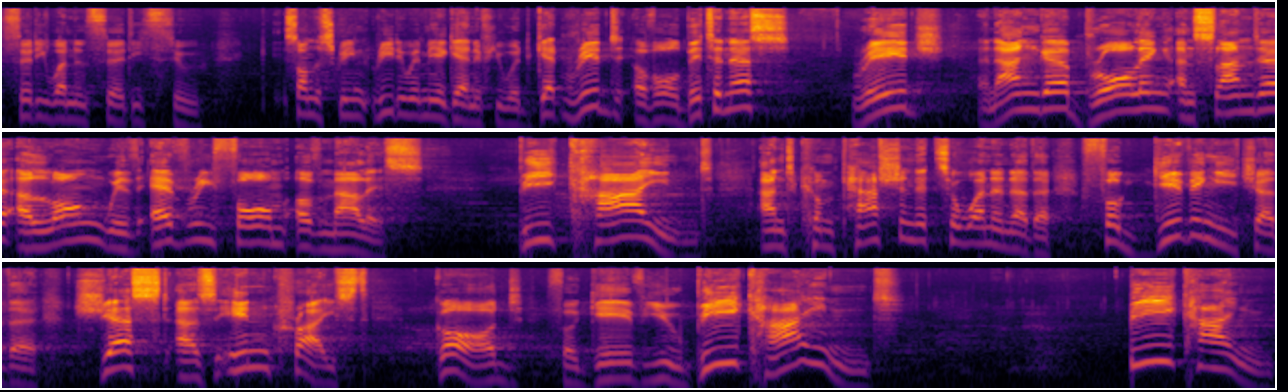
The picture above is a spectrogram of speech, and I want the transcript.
31 and 32. It's on the screen. Read it with me again if you would. Get rid of all bitterness, rage, and anger, brawling, and slander, along with every form of malice. Be kind and compassionate to one another, forgiving each other, just as in Christ God forgave you. Be kind. Be kind.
